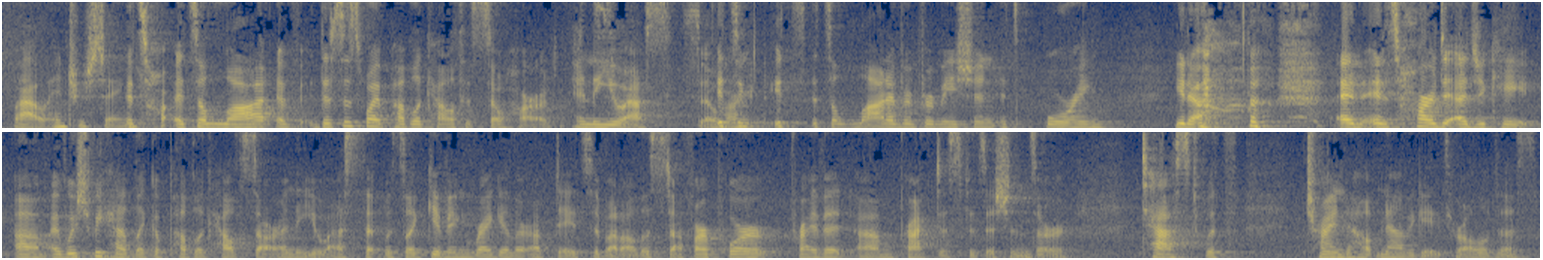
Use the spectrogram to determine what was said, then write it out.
Wow, interesting. It's it's a lot of this is why public health is so hard in the U.S. So it's hard. It's it's a lot of information. It's boring, you know, and it's hard to educate. Um, I wish we had like a public health star in the U.S. that was like giving regular updates about all this stuff. Our poor private um, practice physicians are tasked with trying to help navigate through all of this.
